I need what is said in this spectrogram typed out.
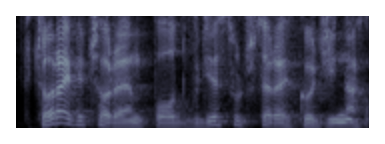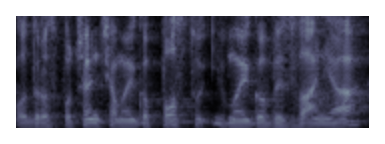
Wczoraj wieczorem, po 24 godzinach od rozpoczęcia mojego postu i mojego wyzwania,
